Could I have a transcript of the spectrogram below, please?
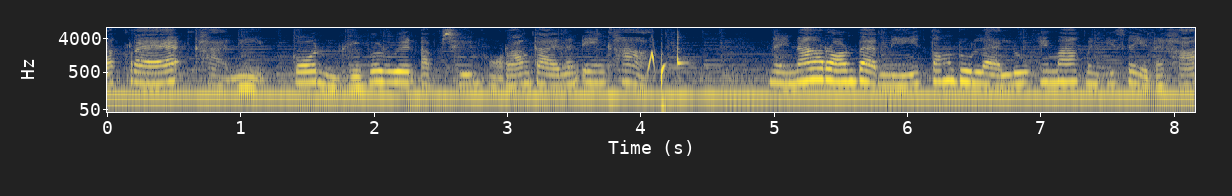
รักแร้ขาหนีบ ก้น หรือบริเวณอับชื้นของร่างกายนั่นเองค่ะ ในหน้าร้อนแบบนี้ต้องดูแลลูกให้มากเป็นพิเศษนะคะ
